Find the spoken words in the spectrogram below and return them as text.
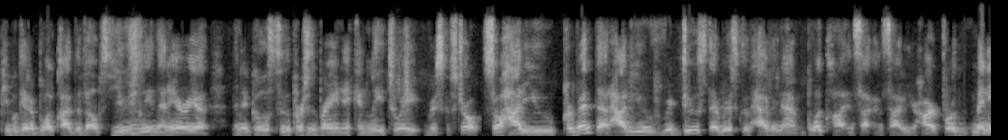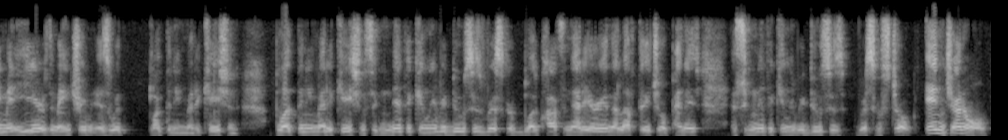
people get a blood clot develops usually in that area, then it goes to the person's brain, it can lead to a risk of stroke. So how do you prevent that? How do you reduce that risk of having that blood clot inside, inside of your heart? For many, many years, the main treatment is with blood thinning medication. Blood thinning medication significantly reduces risk of blood clots in that area, in the left atrial appendage, and significantly reduces risk of stroke. In general,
